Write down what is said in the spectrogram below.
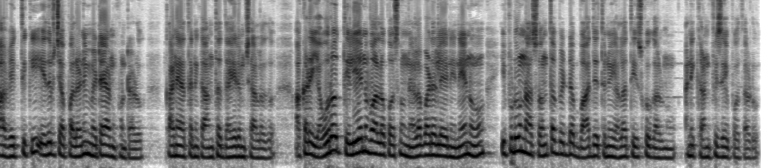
ఆ వ్యక్తికి ఎదురు చెప్పాలని మిఠాయి అనుకుంటాడు. కానీ అతనికి అంత ధైర్యం చాలదు. అక్కడ ఎవరో తెలియని వాళ్ళ కోసం నిలబడలేని నేను ఇప్పుడు నా సొంత బిడ్డ బాధ్యతను ఎలా తీసుకోగలను అని కన్ఫ్యూజ్ అయిపోతాడు.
